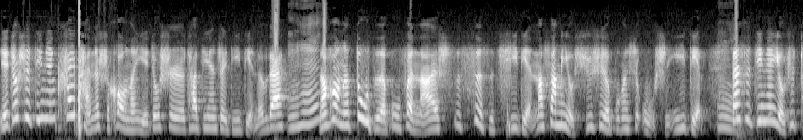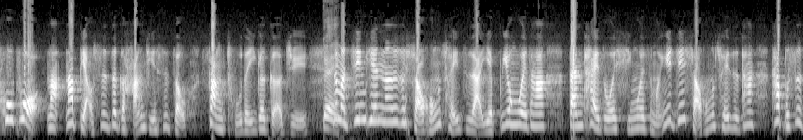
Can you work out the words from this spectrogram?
也就是今天开盘的时候呢，也就是它今天最低点，对不对？嗯哼，然后呢，肚子的部分拿来是四十七点，那上面有虚虚的部分是五十一点，嗯但是今天有去突破，那那表示这个行情是走上图的一个格局。对那么今天呢，这个小红锤子啊，也不用为它担太多心，为什么？因为今天小红锤子它它不是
